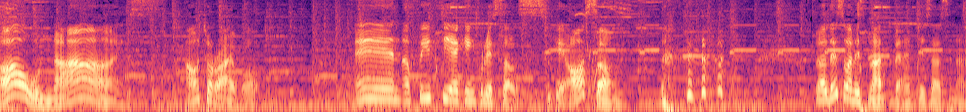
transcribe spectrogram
Oh, nice! Auto rival. And a 50 Aking crystals. Okay, awesome. well, this one is not bad, this Asuna.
